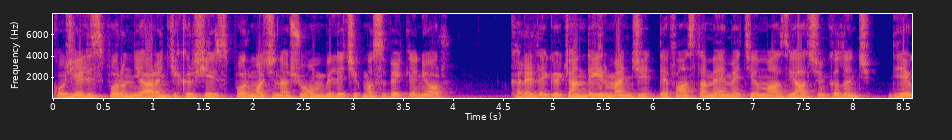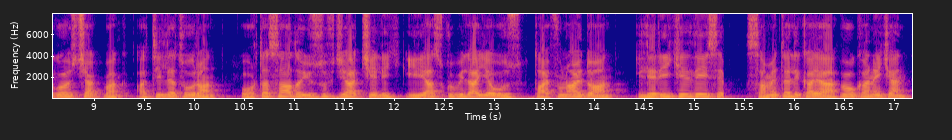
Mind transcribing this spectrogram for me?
Kocaeli Spor'un yarınki Kırşehir Spor maçına şu 11 ile çıkması bekleniyor. Kalede Gökhan Değirmenci, defansta Mehmet Yılmaz, Yalçın Kılınç, Diego Özçakmak, Atilla Turan, orta sahada Yusuf Cihat Çelik, İlyas Kubilay Yavuz, Tayfun Aydoğan, ileri ikilide ise Samet Ali Kaya ve Okan Eken.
